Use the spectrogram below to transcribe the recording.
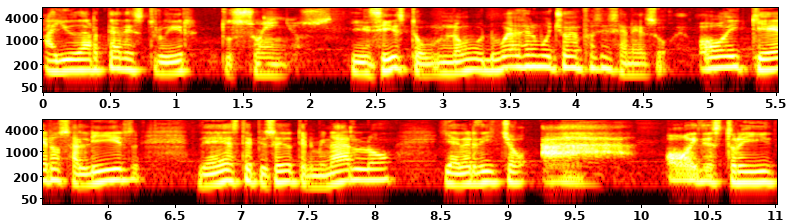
ayudarte a destruir tus sueños. Insisto, no, voy a hacer mucho énfasis en eso. Hoy quiero salir de este episodio, terminarlo y haber dicho, ah, hoy destruí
